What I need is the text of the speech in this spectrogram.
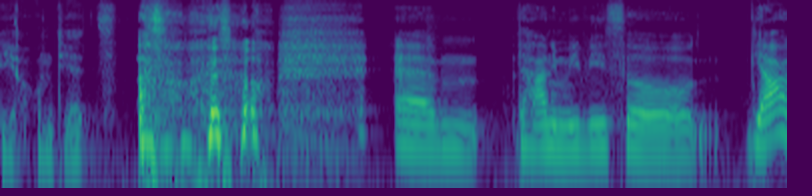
ja, und jetzt? Also, so, ähm, da habe ich mich wie so, ja,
